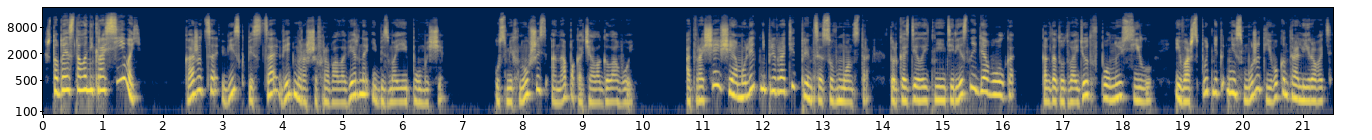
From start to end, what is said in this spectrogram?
«Чтобы я стала некрасивой?» Кажется, виск песца ведьма расшифровала верно и без моей помощи. Усмехнувшись, она покачала головой. Отвращающий амулет не превратит принцессу в монстра, только сделает неинтересной для волка, когда тот войдет в полную силу, и ваш спутник не сможет его контролировать.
